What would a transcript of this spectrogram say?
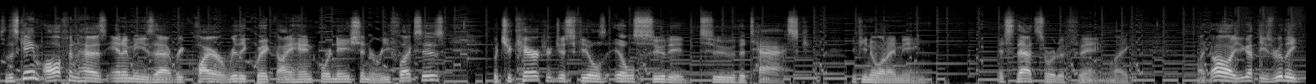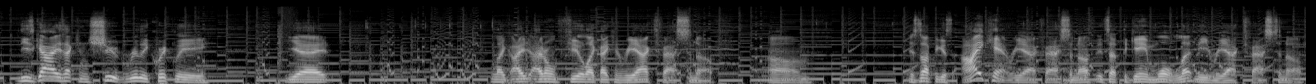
So this game often has enemies that require really quick eye-hand coordination and reflexes, but your character just feels ill-suited to the task, if you know what I mean. It's that sort of thing, like, like, oh, you got these really, these guys that can shoot really quickly, yet, like, I, I don't feel like I can react fast enough. Um, it's not because I can't react fast enough, it's that the game won't let me react fast enough.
